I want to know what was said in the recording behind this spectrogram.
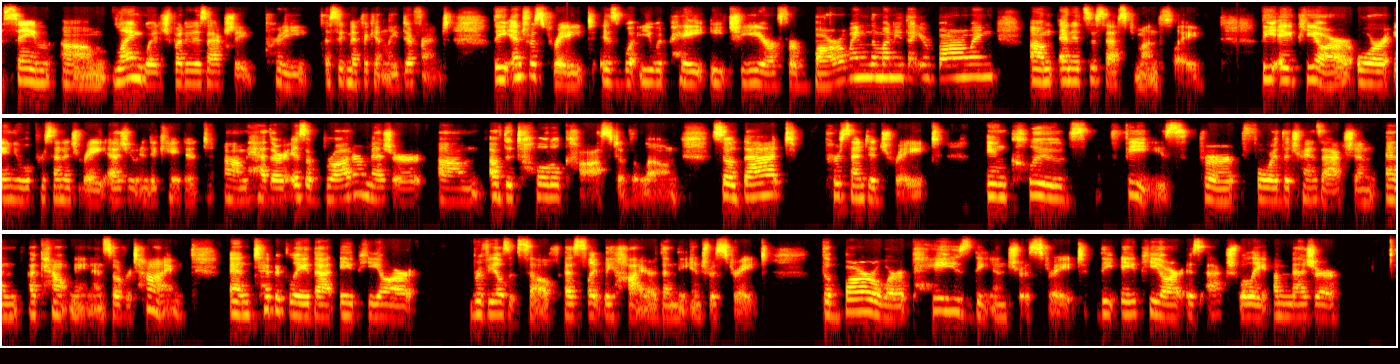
same um, language, but it is actually pretty uh, significantly different. The interest rate is what you would pay each year for borrowing the money that you're borrowing, um, and it's assessed monthly. The APR or annual percentage rate, as you indicated, um, Heather, is a broader measure um, of the total cost of the loan. So that percentage rate includes fees for, for the transaction and account maintenance over time. And typically that APR reveals itself as slightly higher than the interest rate. The borrower pays the interest rate. The APR is actually a measure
